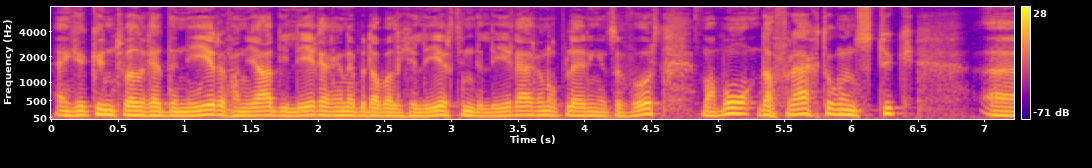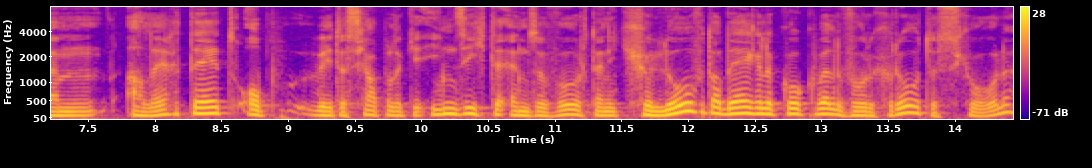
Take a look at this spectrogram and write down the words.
En je kunt wel redeneren van ja, die leraren hebben dat wel geleerd in de lerarenopleiding enzovoort. Maar bon, dat vraagt toch een stuk um, alertheid op wetenschappelijke inzichten enzovoort. En ik geloof dat eigenlijk ook wel voor grote scholen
